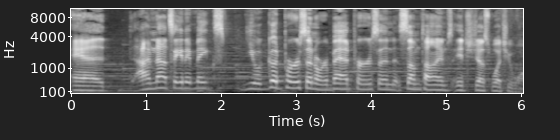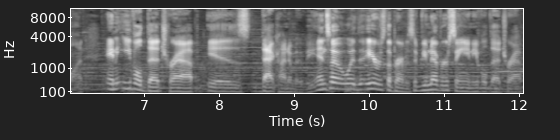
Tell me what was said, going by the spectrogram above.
and I'm not saying it makes you a good person or a bad person. Sometimes it's just what you want. And Evil Dead Trap is that kind of movie. And so here's the premise: if you've never seen Evil Dead Trap,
